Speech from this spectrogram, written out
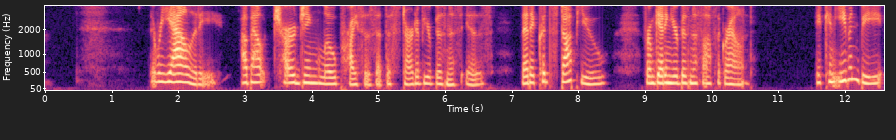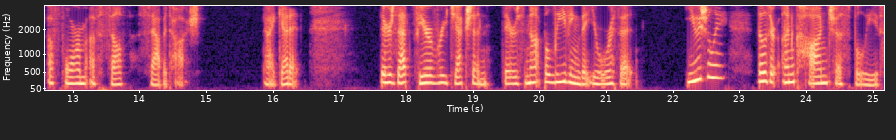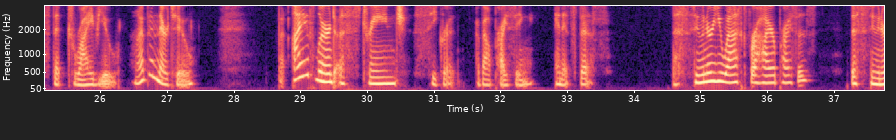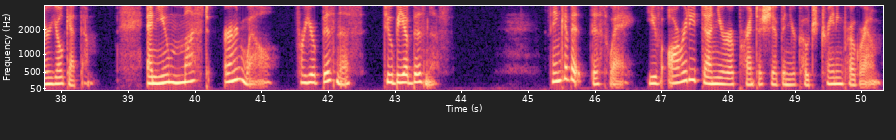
The reality about charging low prices at the start of your business is that it could stop you from getting your business off the ground. It can even be a form of self sabotage. I get it. There's that fear of rejection. There's not believing that you're worth it. Usually, those are unconscious beliefs that drive you. I've been there too. But I have learned a strange secret about pricing, and it's this the sooner you ask for higher prices, the sooner you'll get them. And you must earn well for your business to be a business. Think of it this way You've already done your apprenticeship in your coach training program.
